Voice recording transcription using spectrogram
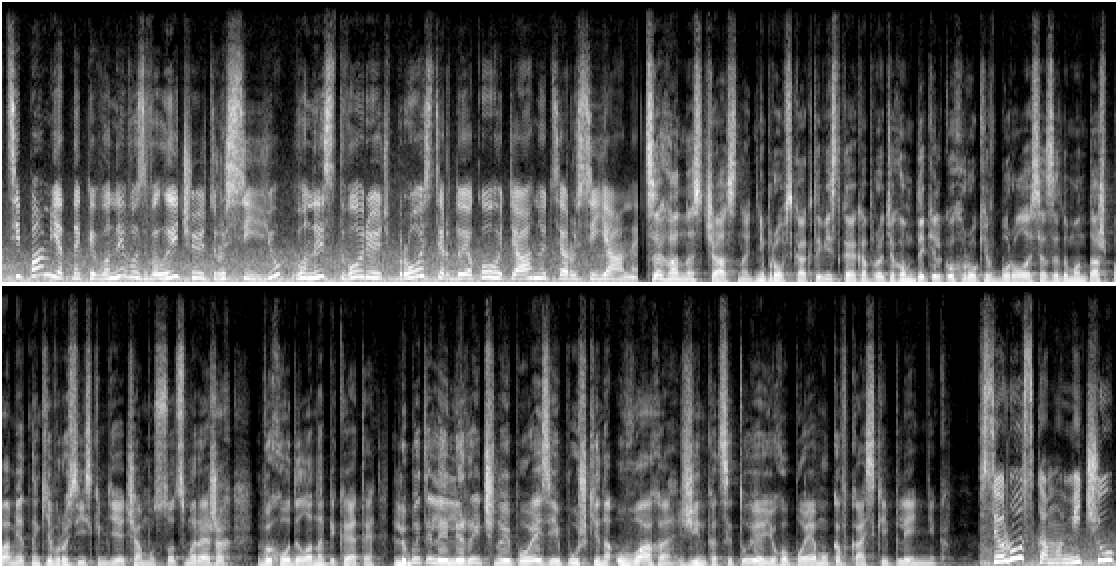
Ці пам'ятники вони возвеличують Росію, вони створюють простір, до якого тягнуться росіяни. Це Ганна Счасна, дніпровська активістка, яка протягом декількох років боролася за демонтаж пам'ятників російським діячам у соцмережах, виходила на пікети. Любителі ліричної поезії Пушкіна. Увага! Жінка цитує його поему Кавказький пленник. Все русскому мечу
